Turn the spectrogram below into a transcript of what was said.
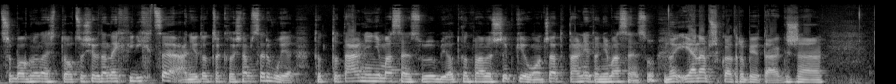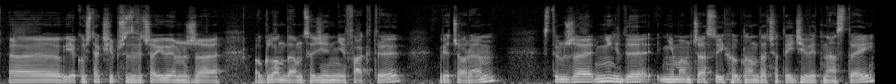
Trzeba oglądać to, co się w danej chwili chce, a nie to, co ktoś nam serwuje. To totalnie nie ma sensu. Odkąd mamy szybkie łącza, totalnie to nie ma sensu. No i ja na przykład robię tak, że e, jakoś tak się przyzwyczaiłem, że oglądam codziennie fakty wieczorem. Z tym, że nigdy nie mam czasu ich oglądać o tej 19,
